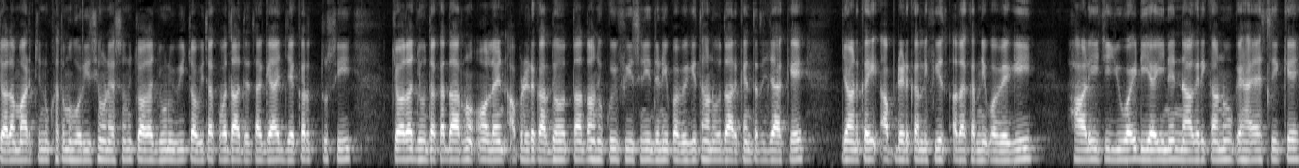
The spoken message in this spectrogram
14 ਮਾਰਚ ਨੂੰ ਖਤਮ ਹੋ ਰਹੀ ਸੀ। ਹੁਣ ਇਸ ਨੂੰ 14 ਜੂਨ 2024 ਤੱਕ ਵਧਾ ਦਿੱਤਾ ਗਿਆ ਹੈ। ਜੇਕਰ ਤੁਸੀਂ 14 ਜੂਨ ਤੱਕ ਆਧਾਰ ਨੂੰ ਆਨਲਾਈਨ ਅਪਡੇਟ ਕਰਦੇ ਹੋ, ਤਾਂ ਤੁਹਾਨੂੰ ਕੋਈ ਫੀਸ ਨਹੀਂ ਦੇਣੀ ਪਵੇਗੀ। ਤੁਹਾਨੂੰ ਆਧਾਰ ਕੇਂਦਰ 'ਤੇ ਜਾ ਕੇ ਜਾਣਕਾਰੀ ਅਪਡੇਟ ਕਰਨ ਲਈ ਫੀਸ ਅਦਾ ਕਰਨੀ ਪਵੇਗੀ। ਹਾਲ ਹੀ 'ਚ UIDAI ਨੇ ਨਾਗਰਿਕਾਂ ਨੂੰ ਕਿਹਾ ਸੀ ਕਿ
